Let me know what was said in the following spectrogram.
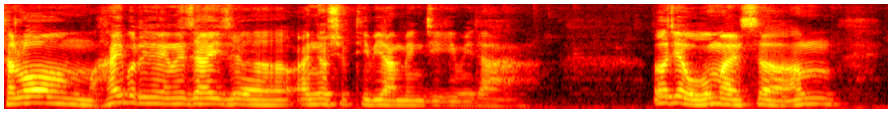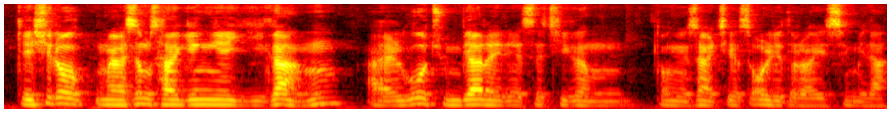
샬롬 하이브리드 에너자이저 안효십 TV 안명직입니다. 어제 오후 말씀 계시록 말씀 사경의 2강 알고 준비하라에 대해서 지금 동영상을 찍어서 올리도록 하겠습니다.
